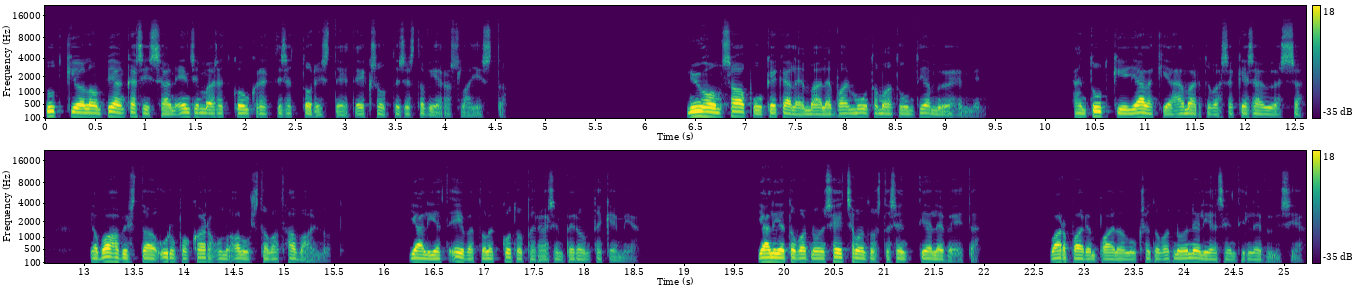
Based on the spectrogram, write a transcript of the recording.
Tutkijoilla on pian käsissään ensimmäiset konkreettiset todisteet eksoottisesta vieraslajista. Nyholm saapuu Kekäleemäelle vain muutama tuntia myöhemmin. Hän tutkii jälkiä hämärtyvässä kesäyössä ja vahvistaa Urpo Karhun alustavat havainnot. Jäljet eivät ole kotoperäisen pedon tekemiä. Jäljet ovat noin 17 senttiä leveitä. Varpaiden painallukset ovat noin 4 sentin levyisiä.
